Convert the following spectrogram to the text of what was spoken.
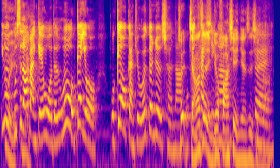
因为不是老板给我的，我我更有我更有感觉，我会更热忱啊。所以讲到这里，你就发现一件事情啊，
